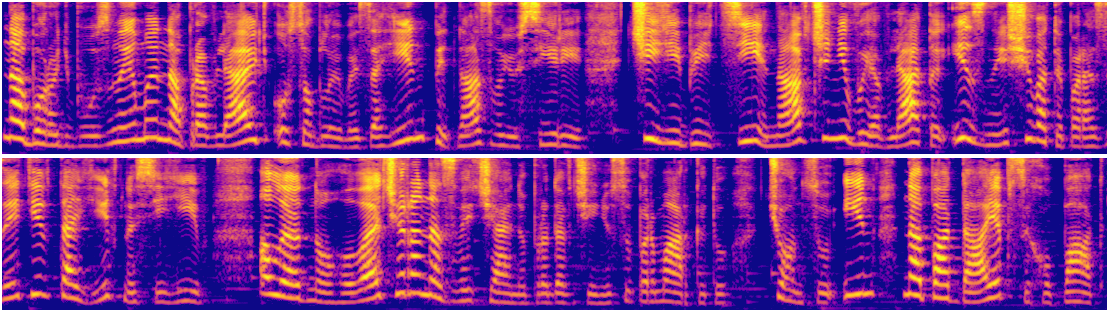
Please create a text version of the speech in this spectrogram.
На боротьбу з ними направляють особливий загін під назвою Сірі, чиї бійці навчені виявляти і знищувати паразитів та їх носіїв. Але одного вечора на звичайну продавчиню супермаркету Чон Су Ін нападає психопат,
